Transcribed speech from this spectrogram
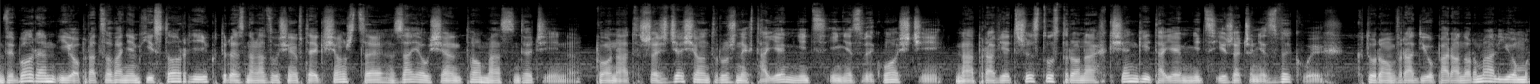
Wyborem i opracowaniem historii, które znalazły się w tej książce, zajął się Thomas DeGin. Ponad 60 różnych tajemnic i niezwykłości na prawie 300 stronach Księgi Tajemnic i Rzeczy Niezwykłych, którą w Radiu Paranormalium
